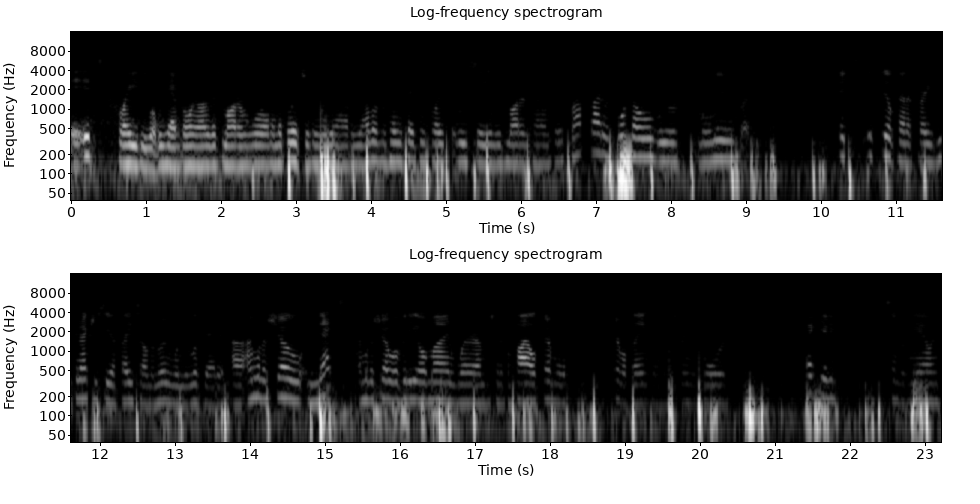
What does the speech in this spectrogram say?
It's crazy what we have going on in this modern world and the glitches in reality, all of the things taking place that we see in these modern times. It was prophesied, it was foretold, we were we knew, but still kind of crazy. You can actually see a face on the moon when you look at it. Uh, I'm going to show next. I'm going to show a video of mine where I'm just going to compile several several things. I'm going to screen record. Hey, kitty. Simba's meowing.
